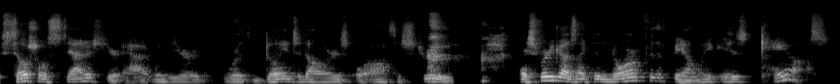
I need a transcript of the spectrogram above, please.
social status you're at, whether you're worth billions of dollars or off the street, I swear to God, it's like the norm for the family is chaos.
